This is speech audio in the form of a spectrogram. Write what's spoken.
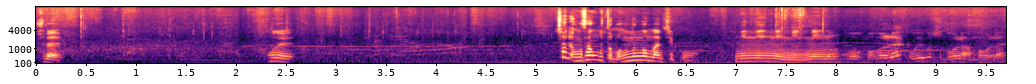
주대 오늘 첫 영상부터 먹는 것만 찍고 닝닝닝닝닝. 뭐 먹을래? 오이고추 먹을래 안 먹을래?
